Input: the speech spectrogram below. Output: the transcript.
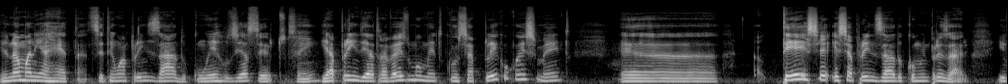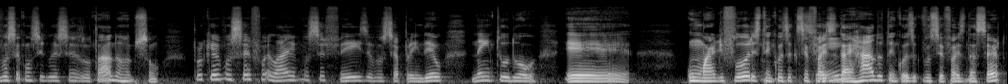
ele não é uma linha reta. Você tem um aprendizado com erros e acertos. Sim. E aprender através do momento que você aplica o conhecimento, é, ter esse, esse aprendizado como empresário. E você conseguiu esse resultado, Robson, porque você foi lá e você fez e você aprendeu. Nem tudo é um mar de flores, tem coisa que você Sim. faz e dá errado, tem coisa que você faz e dá certo,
